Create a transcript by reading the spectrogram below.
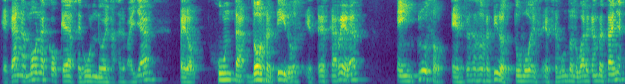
que gana Mónaco, queda segundo en Azerbaiyán, pero junta dos retiros en tres carreras e incluso entre esos dos retiros tuvo el, segundo lugar de Gran Bretaña,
